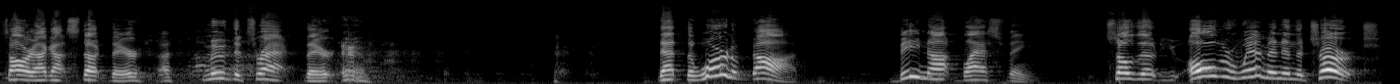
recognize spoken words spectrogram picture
sorry, I got stuck there. I moved the track there. that the word of God be not blasphemed. So that older women in the church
